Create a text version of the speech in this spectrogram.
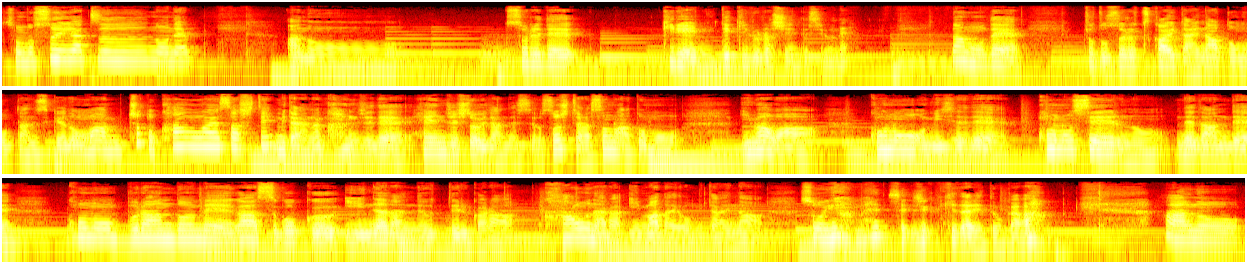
その水圧のねあのー、それで綺麗にできるらしいんですよね。なのでちょっとそれ使いたいなと思ったんですけど、まあ、ちょっと考えさせてみたいな感じで返事しといたんですよ。そしたらその後も、今はこのお店で、このセールの値段で、このブランド名がすごくいい値段で売ってるから買うなら今だよみたいなそういうメッセージが来たりとか あの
